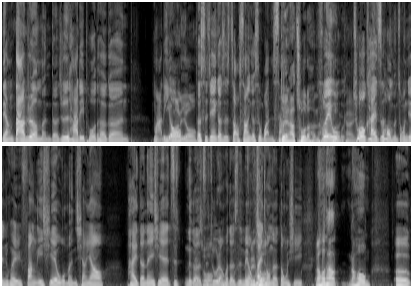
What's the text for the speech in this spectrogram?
两大热门的，就是哈利波特跟马里欧的时间，一个是早上，一个是晚上。对，他错的很好，所以我错开之后，我们中间就可以放一些我们想要排的那些蜘那个蜘蛛人，或者是没有快通的东西。然后他，然后呃，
